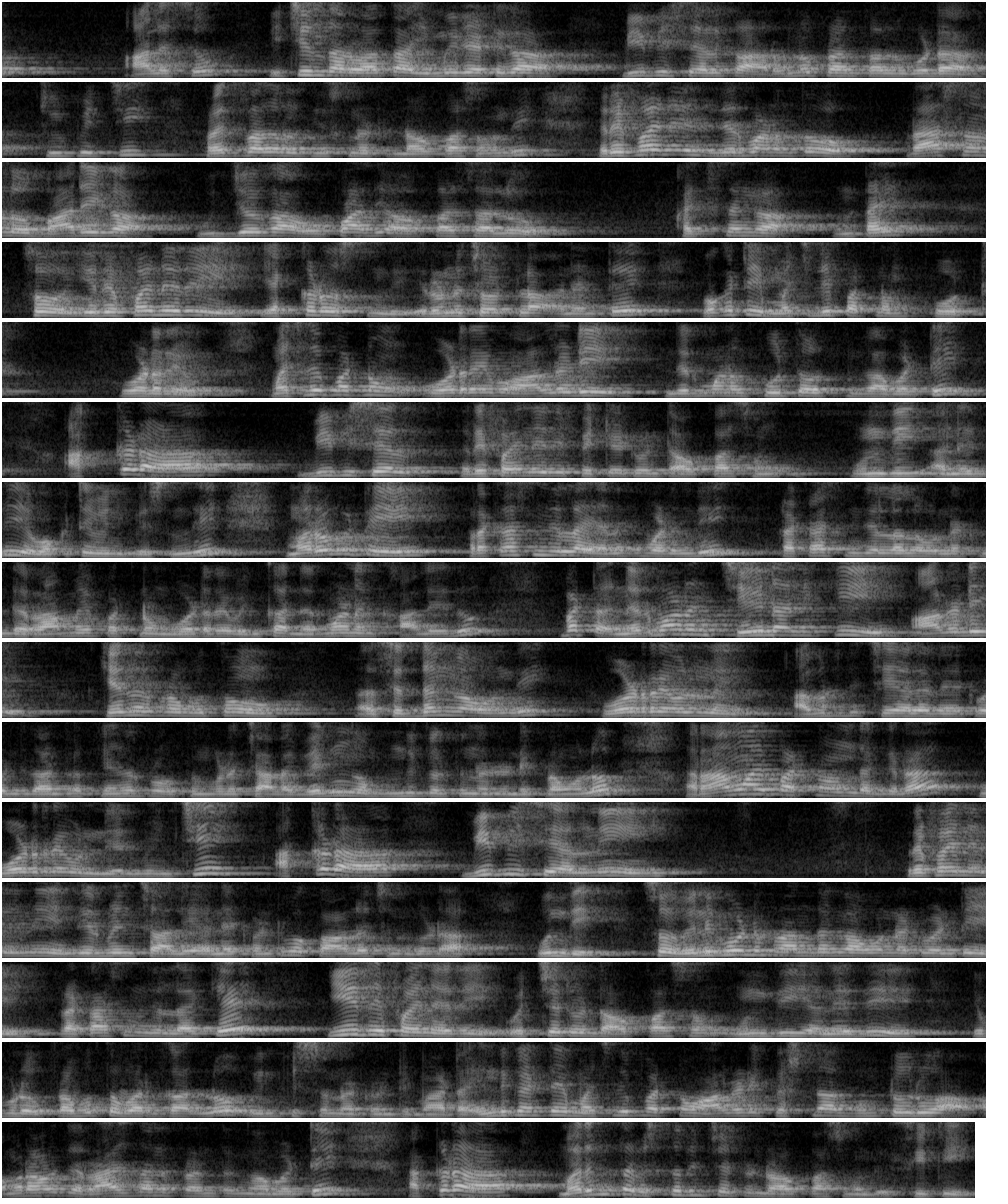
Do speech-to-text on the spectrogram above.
ఆలస్యం. ఇచ్చిన తర్వాత ఇమీడియట్గా బీపీసీఎల్కి ఆ రెండు ప్రాంతాలను కూడా చూపించి ప్రతిపాదనలు తీసుకున్నటువంటి అవకాశం ఉంది. రిఫైనరీ నిర్మాణంతో రాష్ట్రంలో భారీగా ఉద్యోగ ఉపాధి అవకాశాలు ఖచ్చితంగా ఉంటాయి. సో ఈ రిఫైనరీ ఎక్కడ వస్తుంది? రెండు చోట్ల అని అంటే ఒకటి మచిలీపట్నం పోర్ట్. ఓడరేవు. మచిలీపట్నం ఓడరేవు ఆల్రెడీ నిర్మాణం పూర్తవుతుంది కాబట్టి అక్కడ బీపీసీఎల్ రిఫైనరీ పెట్టేటువంటి అవకాశం ఉంది అనేది ఒకటి వినిపిస్తుంది. మరొకటి ప్రకాశం జిల్లా వెనకబడింది. ప్రకాశం జిల్లాలో ఉన్నటువంటి రామాయపట్నం ఓడరేవు ఇంకా నిర్మాణం కాలేదు. బట్ నిర్మాణం చేయడానికి ఆల్రెడీ కేంద్ర ప్రభుత్వం సిద్ధంగా ఉంది. ఓడరేవుల్ని అభివృద్ధి చేయాలనేటువంటి దాంట్లో కేంద్ర ప్రభుత్వం కూడా చాలా వేగంగా ముందుకెళ్తున్నటువంటి క్రమంలో రామాయపట్నం దగ్గర ఓడరేవుని నిర్మించి అక్కడ బీపీసీఎల్ని రిఫైనరీని నిర్మించాలి అనేటువంటి ఒక ఆలోచన కూడా ఉంది. సో వెనుకబడిన ప్రాంతంగా ఉన్నటువంటి ప్రకాశం జిల్లాకే ఈ రిఫైనరీ వచ్చేటువంటి అవకాశం ఉంది అనేది ఇప్పుడు ప్రభుత్వ వర్గాల్లో వినిపిస్తున్నటువంటి మాట. ఎందుకంటే మచిలీపట్నం ఆల్రెడీ కృష్ణా గుంటూరు అమరావతి రాజధాని ప్రాంతం కాబట్టి అక్కడ మరింత విస్తరించేటువంటి అవకాశం ఉంది సిటీ.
